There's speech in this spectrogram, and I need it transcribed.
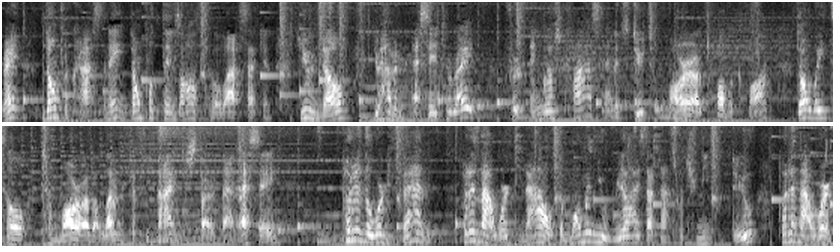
right? Don't procrastinate. Don't put things off to the last second. You know you have an essay to write for English class and it's due tomorrow at 12 o'clock. Don't wait till tomorrow at 11.59 to start that essay. Put in the work then. Put in that work now. The moment you realize that that's what you need to do, put in that work.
